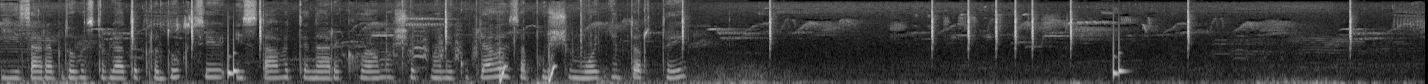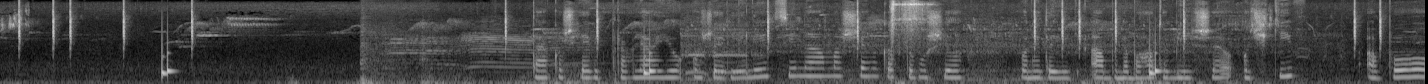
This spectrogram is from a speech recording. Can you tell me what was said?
І зараз буду виставляти продукцію і ставити на рекламу, щоб мене купляли, запущу модні торти. Також я відправляю ожерелья ці на машинках, тому що вони дають або набагато більше очків, або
